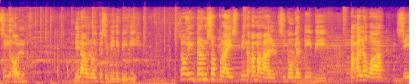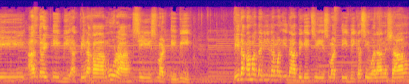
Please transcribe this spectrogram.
si All, dinownload ko si Bilibili. So, in terms of price, pinakamahal si Google TV, pangalawa si Android TV, at pinakamura si Smart TV. Pinakamadali naman i-navigate si Smart TV kasi wala na siyang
